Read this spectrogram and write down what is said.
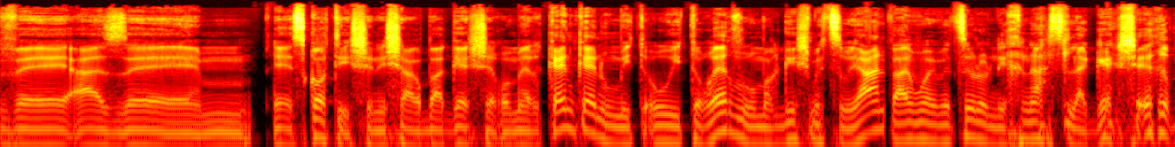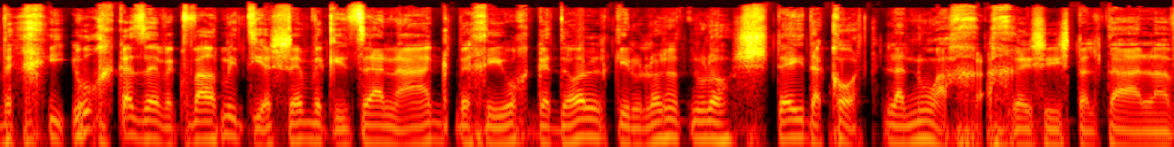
ואז uh, uh, סקוטי שנשאר בגשר אומר כן כן הוא, מת, הוא התעורר והוא מרגיש מצוין. ואז רואים את סולו נכנס לגשר בחיוך כזה וכבר מתיישב בכיסא הנהג בחיוך גדול. כאילו לא נתנו לו שתי דקות. לנוח אחרי שהשתלטה עליו,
